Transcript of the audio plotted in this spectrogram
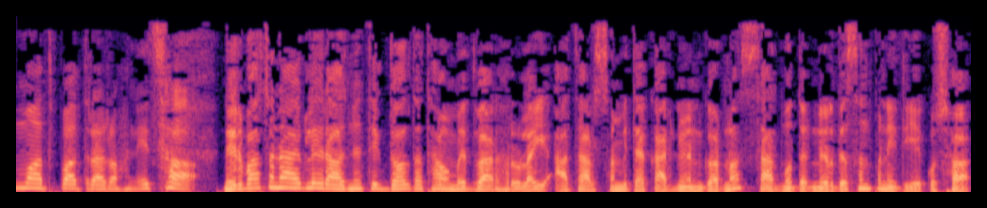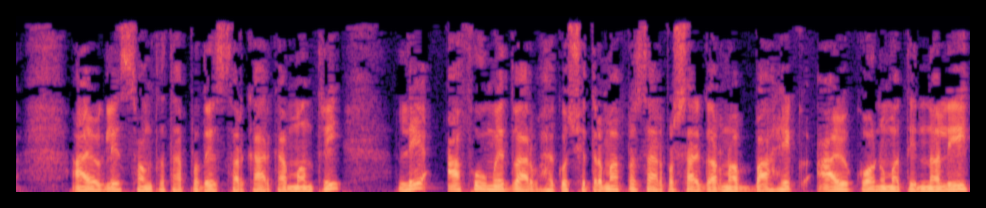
मतपत्र रहनेछ। निर्वाचन आयोगले राजनैतिक दल तथा उम्मेद्वारहरूलाई आचार संहिता कार्यान्वयन गर्न सात निर्देशन पनि दिएको छ। आयोगले संघ तथा प्रदेश सरकारका मन्त्री ले आफू उम्मेद्वार भएको क्षेत्रमा प्रचार प्रसार गर्न बाहेक आयोगको अनुमति नलिई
